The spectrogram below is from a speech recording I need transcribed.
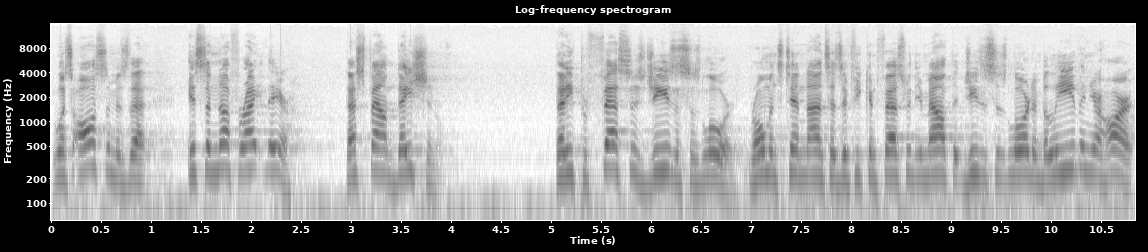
what's awesome is that it's enough right there. That's foundational. That he professes Jesus as Lord. Romans 10 9 says, If you confess with your mouth that Jesus is Lord and believe in your heart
